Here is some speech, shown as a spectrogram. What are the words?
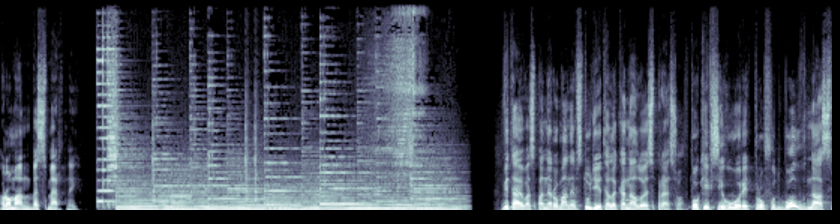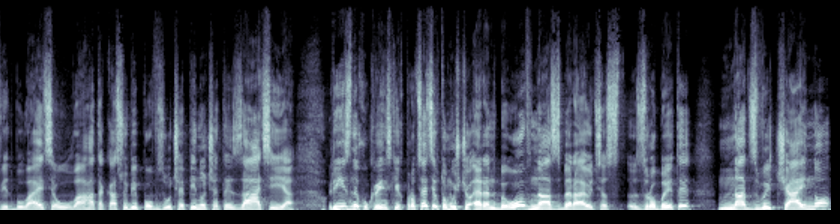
Роман Безсмертний. Вітаю вас, пане Романе, в студії телеканалу Еспресо. Поки всі говорять про футбол, в нас відбувається увага, така собі повзуча піночетизація різних українських процесів, тому що РНБО в нас збираються зробити надзвичайно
